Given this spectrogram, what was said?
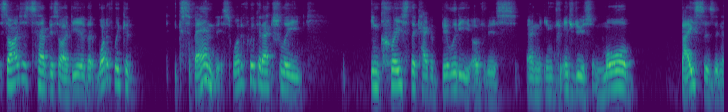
Scientists have this idea that what if we could expand this? What if we could actually increase the capability of this and in, introduce more bases in,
